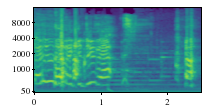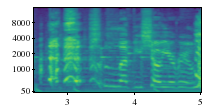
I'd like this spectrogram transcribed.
didn't know I could do that. Let me show your room.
